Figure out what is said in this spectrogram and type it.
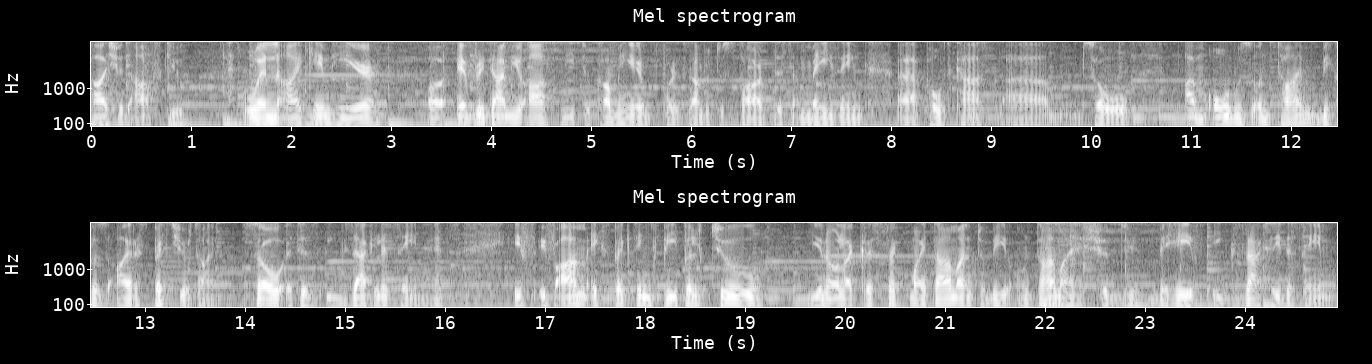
I should ask you. when I came here, uh, every time you ask me to come here, for example, to start this amazing uh, podcast, um, so I'm always on time because I respect your time. So it is exactly the same. It's if if I'm expecting people to, you know, like respect my time and to be on time, I should behave exactly the same.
